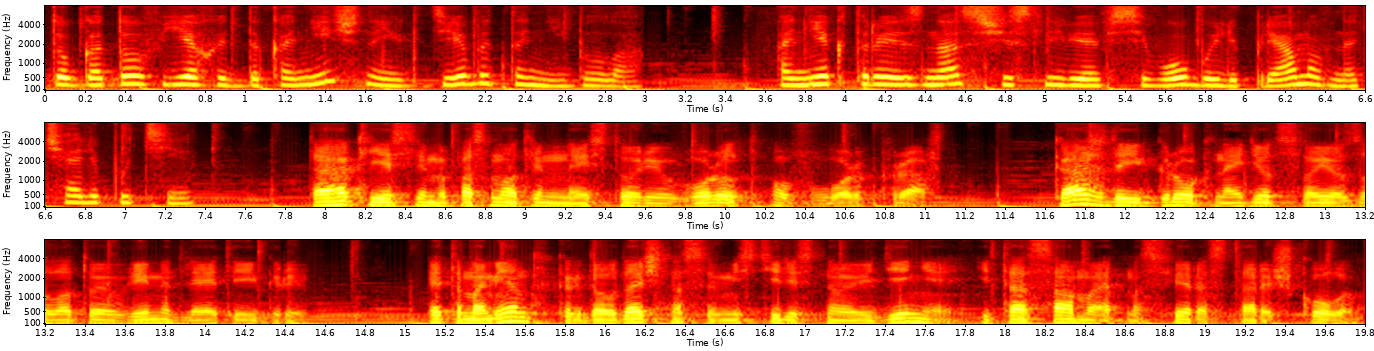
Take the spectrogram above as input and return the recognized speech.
кто готов ехать до конечной, где бы то ни было. А некоторые из нас счастливее всего были прямо в начале пути. Так, если мы посмотрим на историю World of Warcraft. Каждый игрок найдет свое золотое время для этой игры. Это момент, когда удачно совместились нововведения и та самая атмосфера старой школы,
